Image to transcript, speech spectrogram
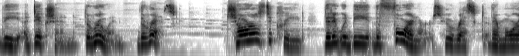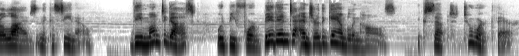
the addiction, the ruin, the risk. Charles decreed that it would be the foreigners who risked their moral lives in the casino. The Monegasque would be forbidden to enter the gambling halls, except to work there.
